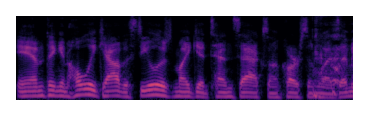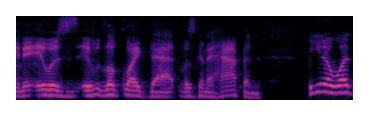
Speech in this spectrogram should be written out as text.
And I'm thinking, holy cow, the Steelers might get 10 sacks on Carson Wentz. I mean, it, it was, it looked like that was going to happen. But you know what?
